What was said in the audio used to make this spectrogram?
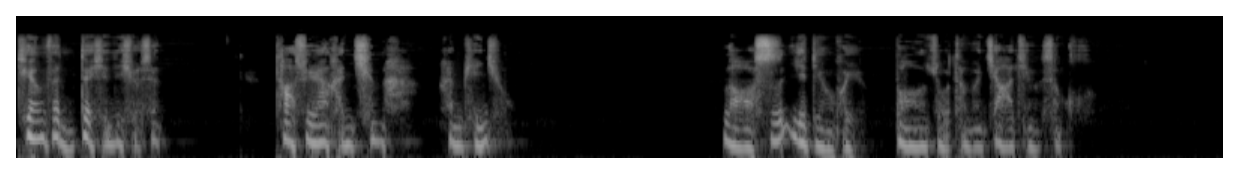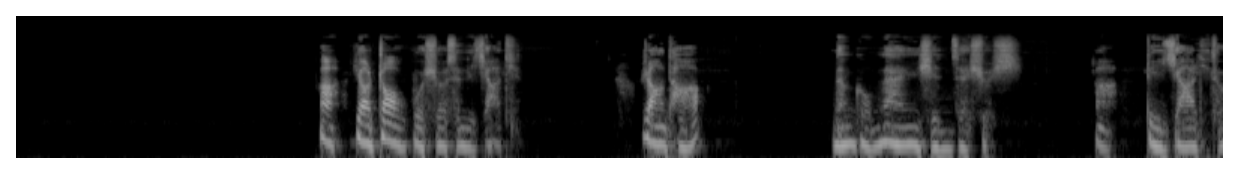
天分、德行的学生，他虽然很清寒、很贫穷。老师一定会帮助他们家庭生活，啊，要照顾学生的家庭，让他能够安心在学习，啊，对家里头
